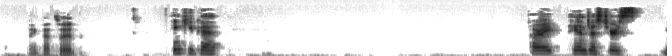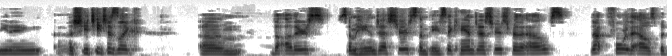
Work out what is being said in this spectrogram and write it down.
I think that's it. Thank you, Cat. All right, hand gestures. Meaning, uh, she teaches like um, the others some hand gestures, some basic hand gestures for the elves. Not for the elves, but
